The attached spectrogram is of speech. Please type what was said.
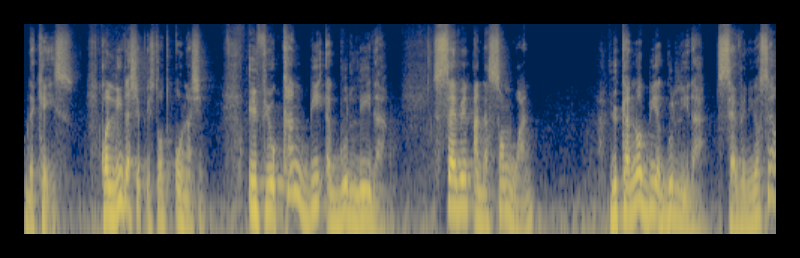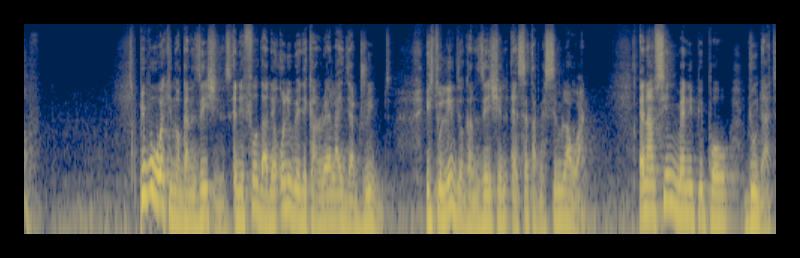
the case. Because leadership is not ownership. If you can't be a good leader serving under someone, you cannot be a good leader serving yourself. People work in organizations and they feel that the only way they can realize their dreams is to leave the organization and set up a similar one. And I've seen many people do that,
